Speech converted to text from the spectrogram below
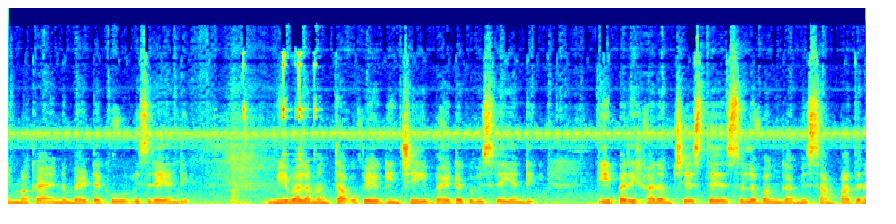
నిమ్మకాయను బయటకు విసిరేయండి. మీ బలమంతా ఉపయోగించి బయటకు విసిరేయండి. ఈ పరిహారం చేస్తే సులభంగా మీ సంపాదన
